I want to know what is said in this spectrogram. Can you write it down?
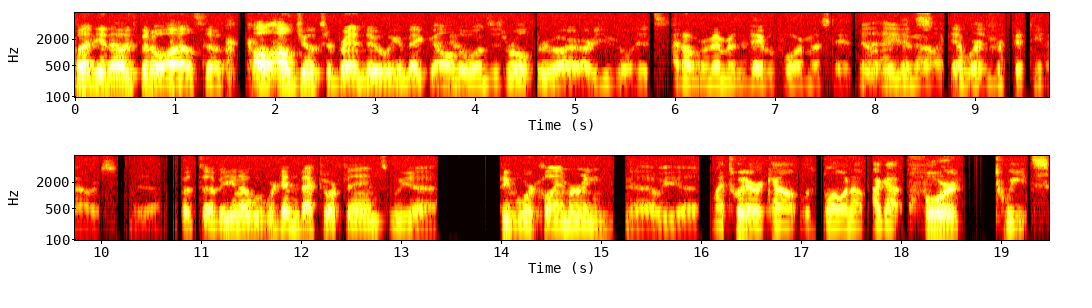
but you know it's been a while, so all all jokes are brand new. We can make all the ones just roll through our, our usual hits. I don't remember the day before most days. now Hey, you know, I I can't work for 15 hours. Yeah, but uh, but you know we're getting back to our fans. We uh people were clamoring. Uh, we uh My Twitter account was blowing up. I got four tweets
